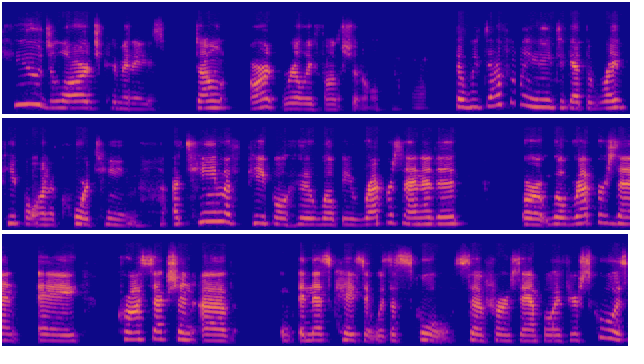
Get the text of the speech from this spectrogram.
huge, large committees don't aren't really functional. So we definitely need to get the right people on a core team, a team of people who will be represented or will represent a cross section of in this case it was a school. So for example if your school is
